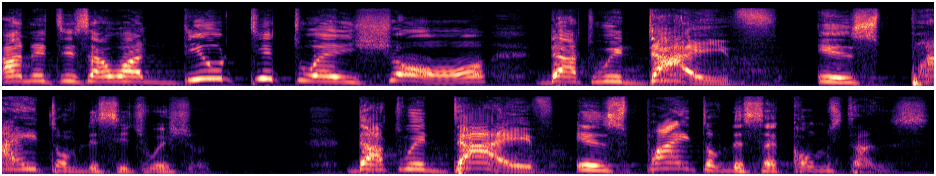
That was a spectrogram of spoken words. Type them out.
And it is our duty to ensure that we dive in spite of the situation, that we dive in spite of the circumstance,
